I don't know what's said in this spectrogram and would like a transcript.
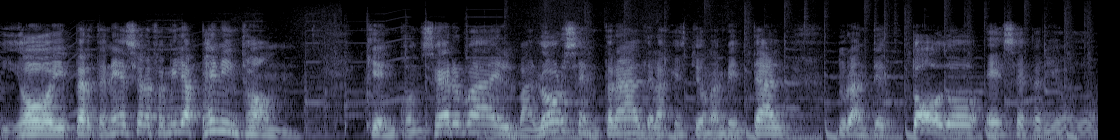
y hoy pertenece a la familia Pennington, quien conserva el valor central de la gestión ambiental durante todo ese periodo.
